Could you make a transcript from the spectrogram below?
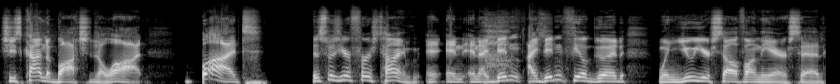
She's kind of botched it a lot, but this was your first time. And, and, and I didn't, I didn't feel good when you yourself on the air said,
